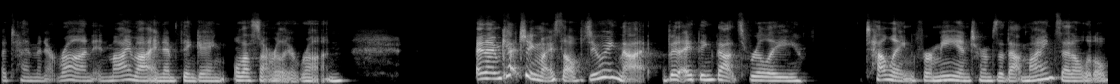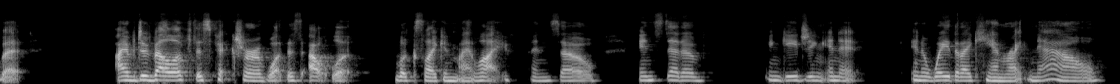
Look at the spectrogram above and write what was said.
a 10 minute run in my mind, I'm thinking, well, that's not really a run. And I'm catching myself doing that. But I think that's really telling for me in terms of that mindset a little bit. I've developed this picture of what this outlook looks like in my life. And so instead of engaging in it in a way that I can right now,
